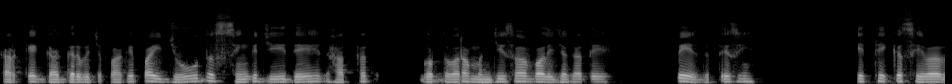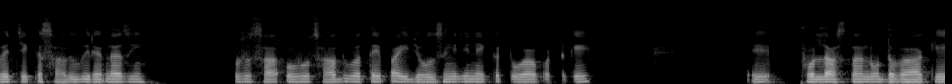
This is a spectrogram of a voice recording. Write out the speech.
ਕਰਕੇ ਗਾਗਰ ਵਿੱਚ ਪਾ ਕੇ ਭਾਈ ਜੋਧ ਸਿੰਘ ਜੀ ਦੇ ਹੱਥ ਗੁਰਦੁਆਰਾ ਮੰਜੀ ਸਾਹਿਬ ਵਾਲੀ ਜਗ੍ਹਾ ਤੇ ਭੇਜ ਦਿੱਤੇ ਸੀ। ਇੱਥੇ ਇੱਕ ਸੇਵਾ ਵਿੱਚ ਇੱਕ ਸਾਧੂ ਵੀ ਰਹਿੰਦਾ ਸੀ। ਉਸ ਸਾ, ਉਹ ਸਾਧੂ ਅਤੇ ਭਾਈ ਜੋਤ ਸਿੰਘ ਜੀ ਨੇ ਇੱਕ ਟੋਆ ਪੁੱਟ ਕੇ ਇਹ ਫੁੱਲ ਅਸਤਾਂ ਨੂੰ ਦਬਾ ਕੇ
